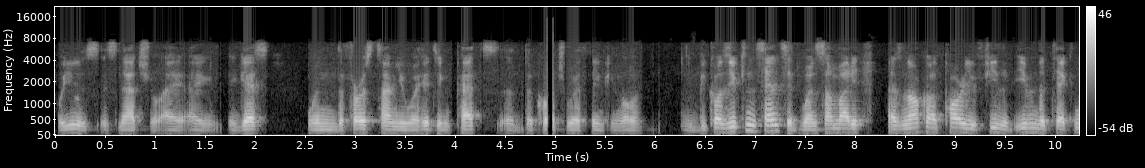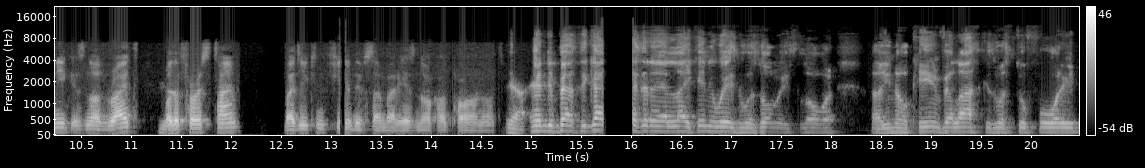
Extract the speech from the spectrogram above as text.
for you is, is natural. I, I, I guess when the first time you were hitting pads, uh, the coach were thinking, oh, because you can sense it. When somebody has knockout power you feel it. Even the technique is not right yeah. for the first time but you can feel if somebody has knockout power or not. Yeah. And the best the guys that i like anyways was always lower. Uh, you know Cain Velasquez was 240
